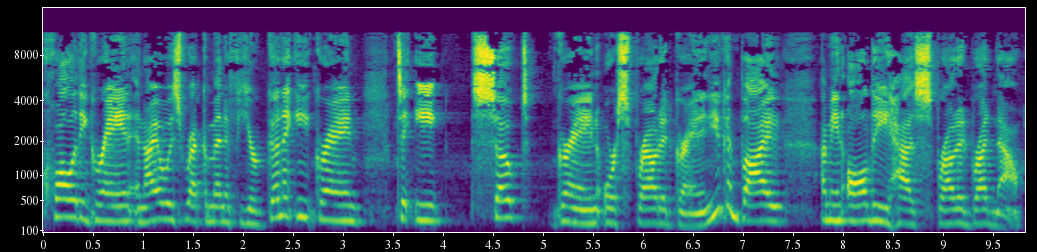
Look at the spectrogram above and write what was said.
quality grain. And I always recommend if you're gonna eat grain, to eat soaked grain or sprouted grain. And you can buy, I mean, Aldi has sprouted bread now.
